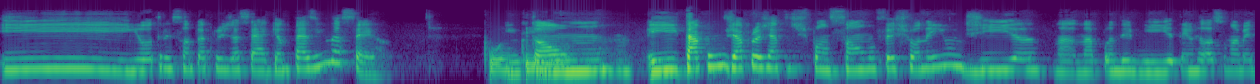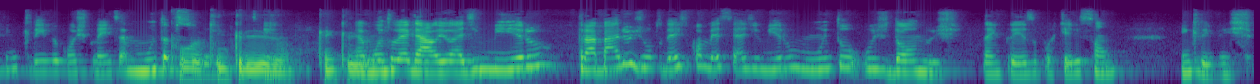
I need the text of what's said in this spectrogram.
E em outra em Santa Cruz da Serra, que é no pezinho da Serra. Pô, então, e tá com já projeto de expansão, não fechou nenhum dia na, na pandemia, tem um relacionamento incrível com os clientes, é muito absurdo. Pô, que incrível, que incrível. É muito legal, eu admiro, trabalho junto desde o começo e admiro muito os donos da empresa, porque eles são incríveis.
